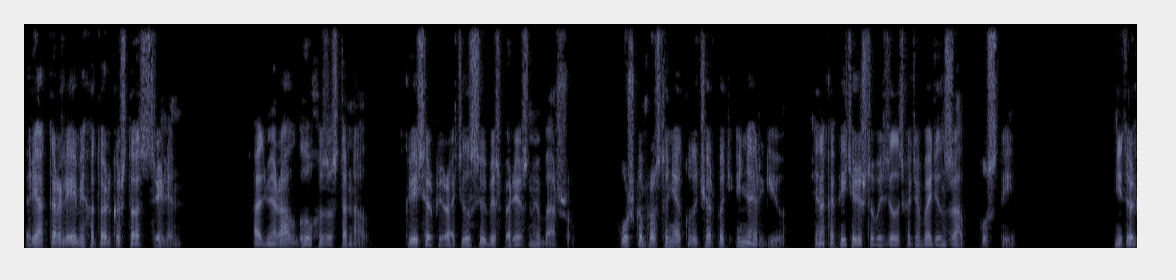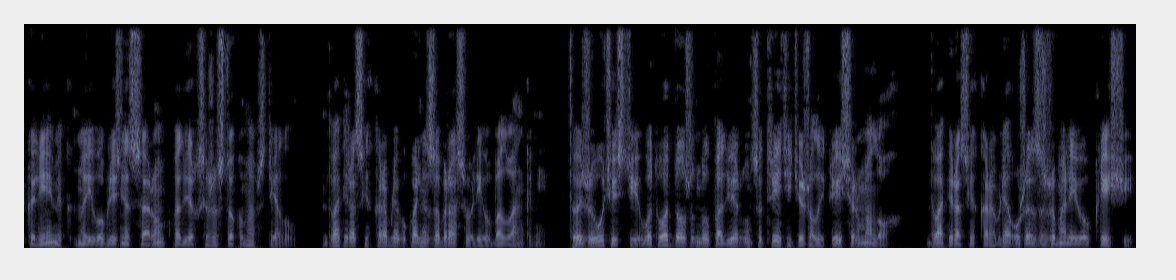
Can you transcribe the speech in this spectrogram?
Реактор «Лемеха» только что отстрелян. Адмирал глухо застонал. Крейсер превратился в бесполезную баржу. Пушкам просто неоткуда черпать энергию, и накопители, чтобы сделать хотя бы один залп, пусты. Не только Лемик, но и его близнец Саронг подвергся жестокому обстрелу. Два пиратских корабля буквально забрасывали его болванками. Той же участи вот-вот должен был подвергнуться третий тяжелый крейсер «Малох». Два пиратских корабля уже зажимали его в клещи,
